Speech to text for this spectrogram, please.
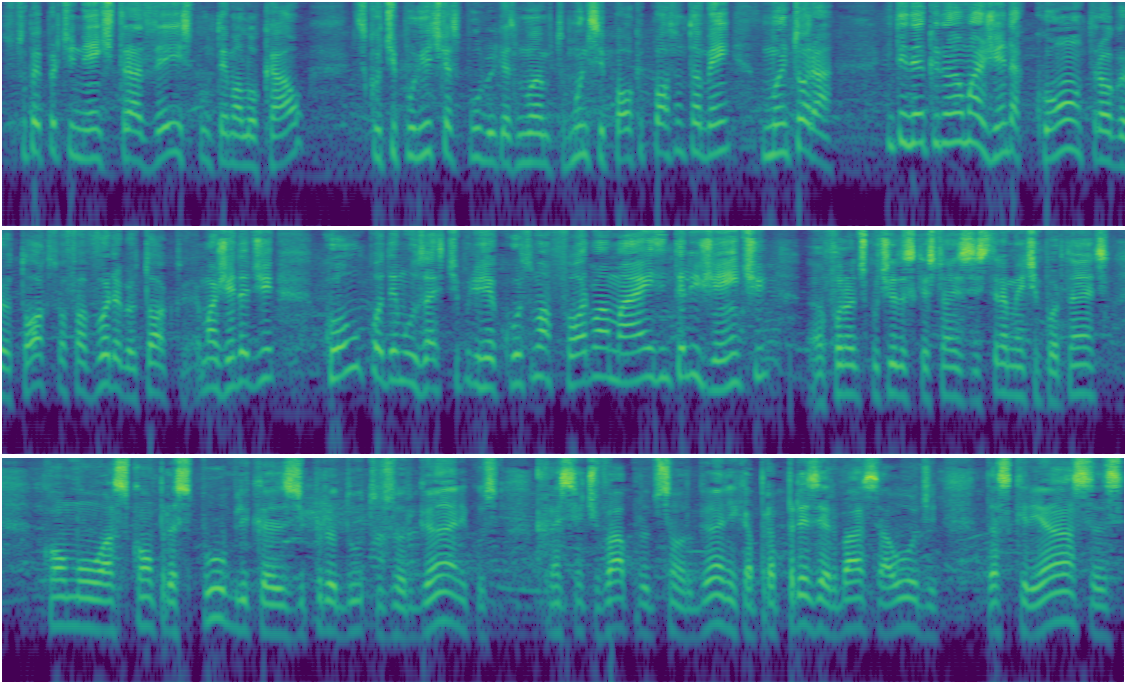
Super pertinente trazer isso para um tema local, discutir políticas públicas no âmbito municipal que possam também monitorar entendendo que não é uma agenda contra o agrotóxico, a favor do agrotóxico, é uma agenda de como podemos usar esse tipo de recurso de uma forma mais inteligente. Ah, foram discutidas questões extremamente importantes, como as compras públicas de produtos orgânicos, para incentivar a produção orgânica, para preservar a saúde das crianças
